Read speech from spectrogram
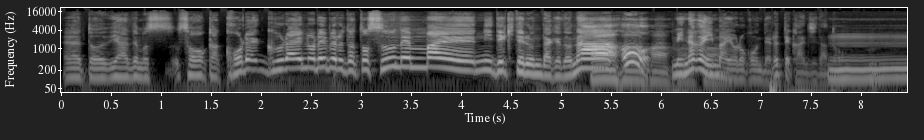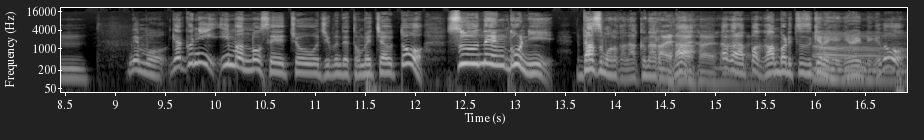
えー、といやでもそそうかこれぐらいのレベルだと数年前にできてるんだけどなをはあみんなが今喜んでるって感じだとでも逆に今の成長を自分で止めちゃうと数年後に出すものがなくなるからだからやっぱ頑張り続けなきゃいけないんだけど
